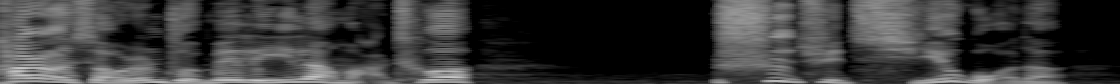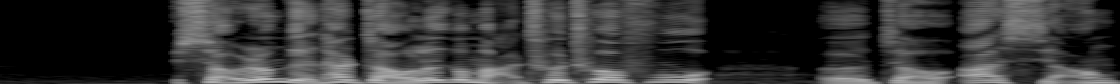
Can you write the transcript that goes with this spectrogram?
他让小人准备了一辆马车，是去齐国的。小人给他找了个马车车夫，呃，叫阿祥。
